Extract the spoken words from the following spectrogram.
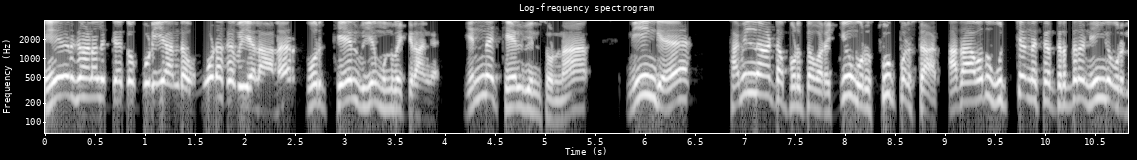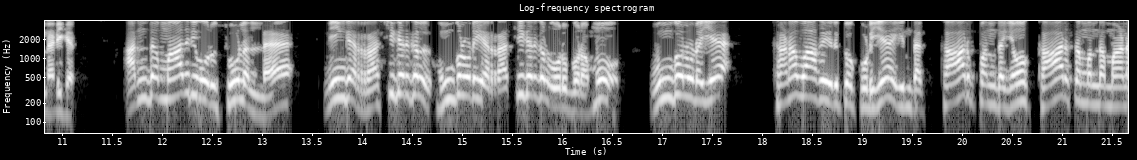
நேர்காணல் கேட்கக்கூடிய அந்த ஊடகவியலாளர் ஒரு கேள்வியை முன்வைக்கிறாங்க. என்ன கேள்வின்னு சொன்னா நீங்க தமிழ்நாட்டை பொறுத்த வரைக்கும் ஒரு சூப்பர் ஸ்டார் அதாவது உச்ச நட்சத்திரத்துல நீங்க ஒரு நடிகர். அந்த மாதிரி ஒரு சூழல்ல நீங்க ரசிகர்கள் உங்களுடைய ரசிகர்கள் ஒரு புறமும் உங்களுடைய கனவாக இருக்கக்கூடிய இந்த கார் பந்தயம் கார் சம்பந்தமான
